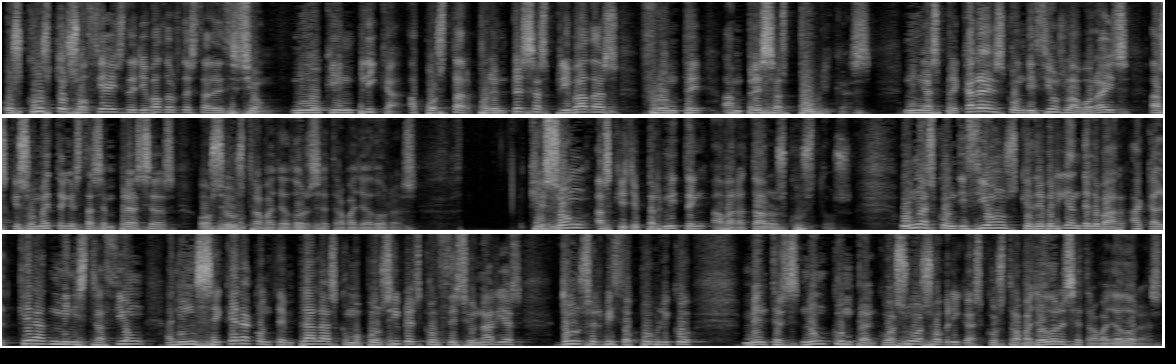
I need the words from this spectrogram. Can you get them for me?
os custos sociais derivados desta decisión, nin o que implica apostar por empresas privadas fronte a empresas públicas, nin as precarias condicións laborais ás que someten estas empresas aos seus traballadores e traballadoras que son as que lle permiten abaratar os custos. Unhas condicións que deberían de levar a calquera administración a nin sequera contemplalas como posibles concesionarias dun servizo público mentres non cumpran coas súas obrigas cos traballadores e traballadoras.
